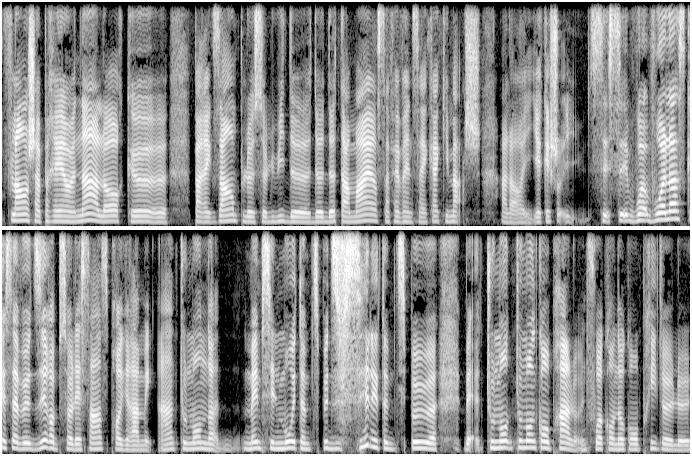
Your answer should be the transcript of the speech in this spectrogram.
flanche après un an alors que, par exemple, celui de, ta mère, ça fait 25 ans qu'il marche. Alors, il y a quelque chose. voilà ce que ça veut dire obsolescence programmée. hein. Tout le monde, même si le mot est un petit peu difficile, est un petit peu. Ben, tout, le monde, tout le monde comprend, là, une fois qu'on a compris le, le-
